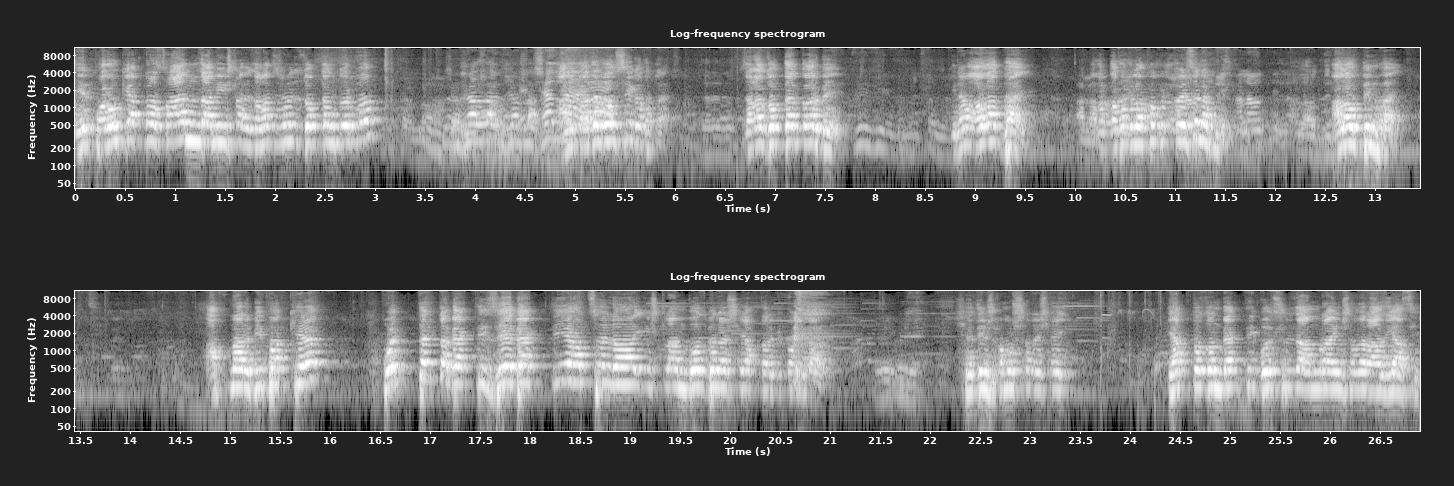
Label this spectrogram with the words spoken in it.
এরপরেও কি আপনারা চান যে আমি ইসলাম জামাতের সাথে যোগদান করব? আমি কাদের বলছি কথাটা? যারা যোগদান করবে। আলাউদ্দিন আপনার বিপক্ষে প্রত্যেকটা ব্যক্তি, যে ব্যক্তি হচ্ছে ইসলাম বলবে না, সে আপনার বিপক্ষে দাঁড়াবে। সেদিন সমস্যাটা সেই তিয়াত্তর জন ব্যক্তি বলছিল যে, আমরা ইনশাল্লাহ রাজি আছি।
